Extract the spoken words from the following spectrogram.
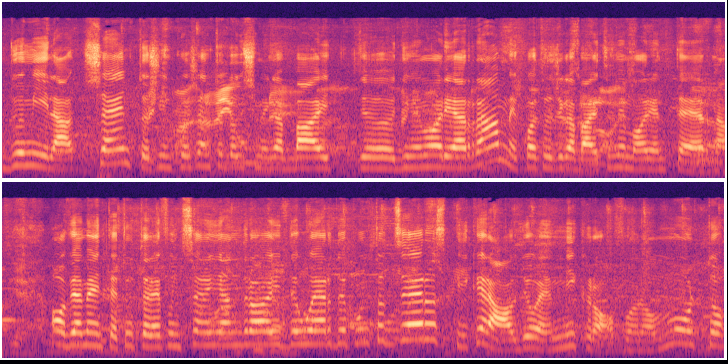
2100, 512 MB di memoria RAM e 4 GB di memoria interna. Ovviamente tutte le funzioni di Android Wear 2.0, speaker audio e microfono. Molto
